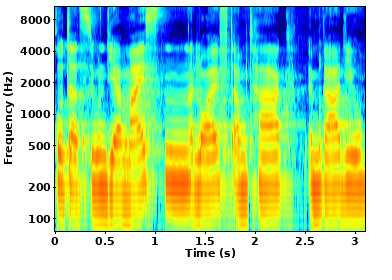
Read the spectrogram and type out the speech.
Rotation, die am meisten läuft am Tag im Radio.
